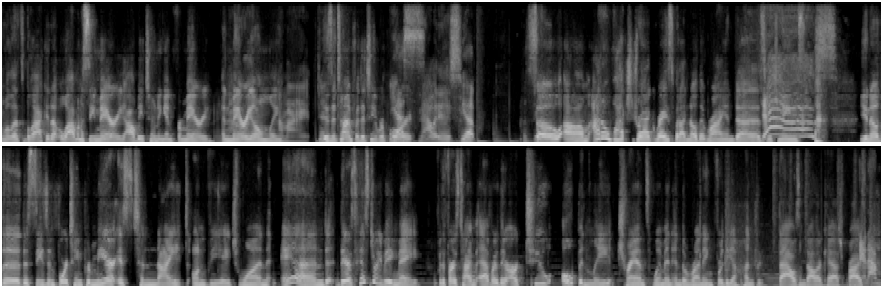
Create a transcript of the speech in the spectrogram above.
Well, let's black it up. Well, I want to see Mary. I'll be tuning in for Mary and Mary only. I'm all right. Is it time for the T report? Yes. Now it is. Yep. So, um, I don't watch Drag Race, but I know that Ryan does, which means you know the the season 14 premiere is tonight on VH1 and there's history being made. For the first time ever, there are two openly trans women in the running for the $100,000 cash prize And I'm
